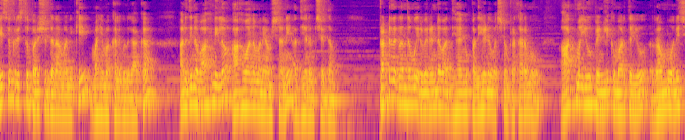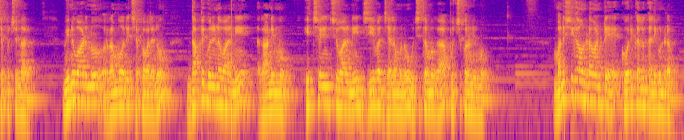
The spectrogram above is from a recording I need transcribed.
యేసుక్రీస్తు పరిశుద్ధ నామానికి మహిమ కలుగునుగాక. అనుదిన వాహినిలో ఆహ్వానం అనే అంశాన్ని అధ్యయనం చేద్దాం. ప్రకటన గ్రంథము ఇరవై రెండవ అధ్యాయము పదిహేడవ వచనం ప్రకారము ఆత్మయు పెండ్లి కుమార్తెయు రమ్ము అని చెప్పుచున్నారు. వినువాడును రమ్ము అని చెప్పవలను. దప్పిగొనిన వారిని రానిమ్ము. ఇచ్చయించు వారిని జీవ జలమును ఉచితముగా పుచ్చుకొననిమ్ము. మనిషిగా ఉండడం అంటే కోరికలు కలిగి ఉండడం.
